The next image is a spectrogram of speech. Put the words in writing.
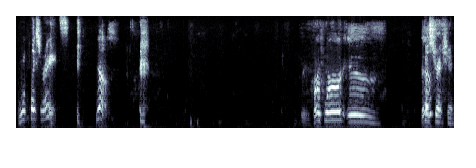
We'll place raids. Yes. the first word is piss. Frustration.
